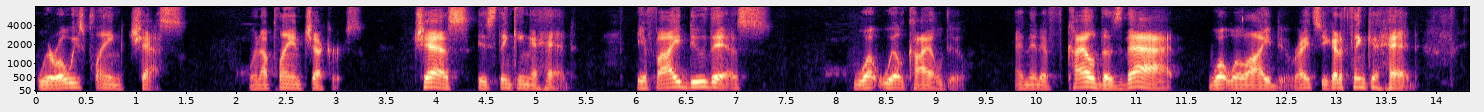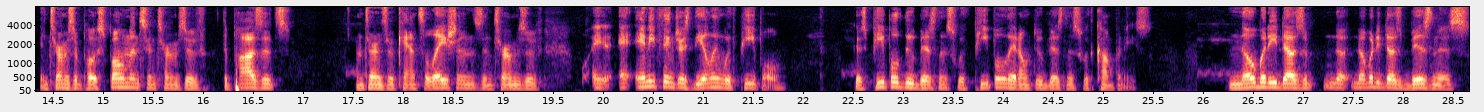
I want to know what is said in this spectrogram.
we're always playing chess. We're not playing checkers. Chess is thinking ahead. If I do this, what will Kyle do? And then if Kyle does that, what will I do? Right. So you got to think ahead in terms of postponements, in terms of deposits, in terms of cancellations, in terms of anything just dealing with people, because people do business with people. They don't do business with companies. Nobody does, no, nobody does business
